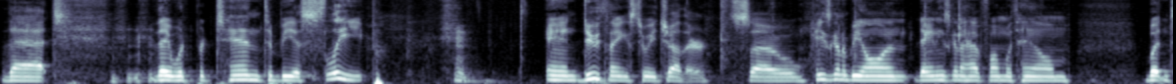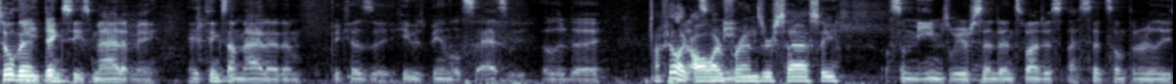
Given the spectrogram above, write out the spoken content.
that they would pretend to be asleep and do things to each other. So he's going to be on. Danny's going to have fun with him. But until then, he thinks he's mad at me. He thinks I'm mad at him because he was being a little sassy the other day. I feel like all our friends are sassy. Some memes we were sending, so I just I said something really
